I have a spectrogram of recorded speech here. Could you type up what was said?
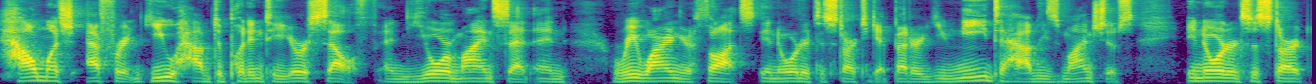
how much effort you have to put into yourself and your mindset and rewiring your thoughts in order to start to get better. You need to have these mind shifts in order to start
